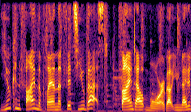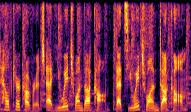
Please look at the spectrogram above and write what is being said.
you can find the plan that fits you best. Find out more about United Healthcare coverage at uh1.com. That's uh1.com.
